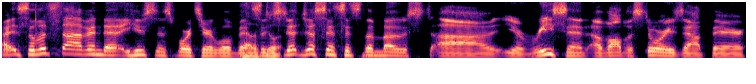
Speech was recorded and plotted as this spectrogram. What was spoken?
All right, so let's dive into Houston sports here a little bit. Yeah, so just, just since it's the most uh, you know recent of all the stories out there,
